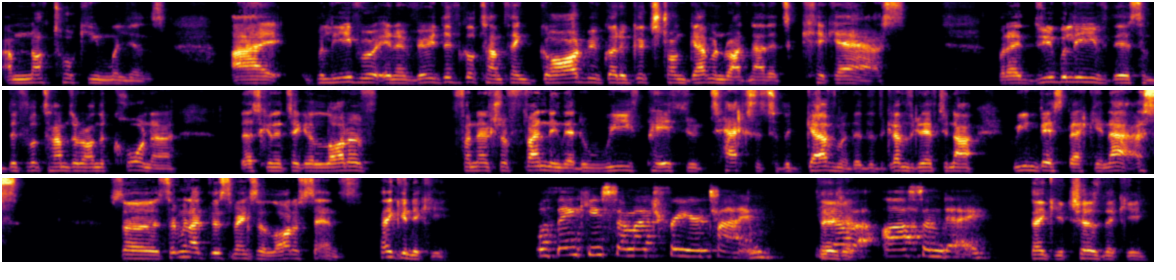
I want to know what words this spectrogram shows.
I'm not talking millions. I believe we're in a very difficult time. Thank God we've got a good, strong government right now that's kick ass. But I do believe there's some difficult times around the corner that's going to take a lot of financial funding that we've paid through taxes to the government that the government's going to have to now reinvest back in us. So something like this makes a lot of sense. Thank you, Nikki. Well, thank you so much for your time. You have an awesome day. Thank you. Cheers, Nikki.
